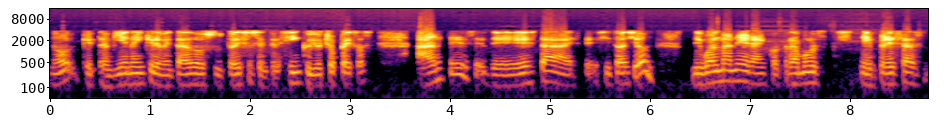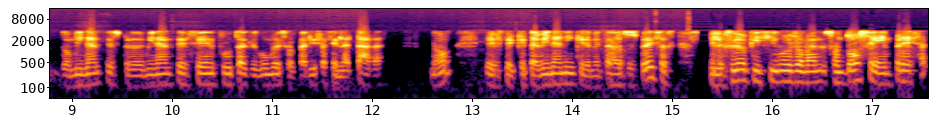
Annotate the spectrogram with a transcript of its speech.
¿no? que también ha incrementado sus precios entre 5 y 8 pesos antes de esta este, situación. De igual manera, encontramos empresas dominantes, predominantes en frutas, legumbres, hortalizas enlatadas, ¿no? Este, que también han incrementado sus precios. El estudio que hicimos, Román, son 12 empresas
